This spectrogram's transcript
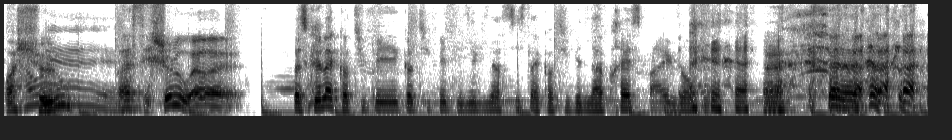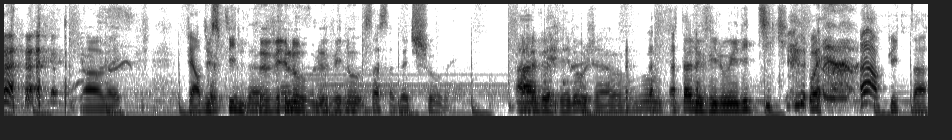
Oh, Ah chelou. ouais. Ouais, c'est chelou, ouais, ouais. Parce que là, quand tu fais, quand tu fais tes exercices, là, quand tu fais de la presse, par exemple, Ah, mec. Faire du spin, le vélo, le vélo, ça, ça doit être chaud, mec. ah, le vélo, j'avoue, putain, le vélo elliptique. Ah putain,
